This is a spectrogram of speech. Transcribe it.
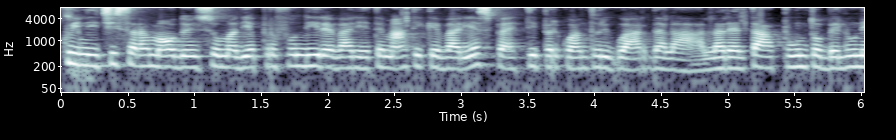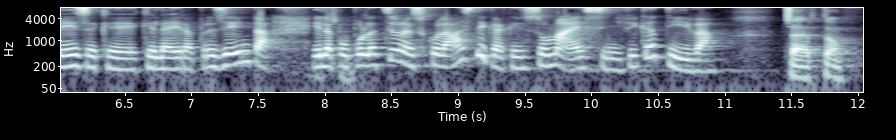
quindi, ci sarà modo insomma, di approfondire varie tematiche, vari aspetti per quanto riguarda la, la realtà appunto bellunese che, che, lei rappresenta e la popolazione scolastica che insomma è significativa. Certo,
